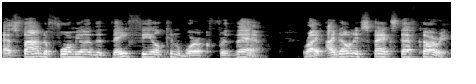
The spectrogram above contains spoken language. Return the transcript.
has found a formula that they feel can work for them, right? I don't expect Steph Curry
